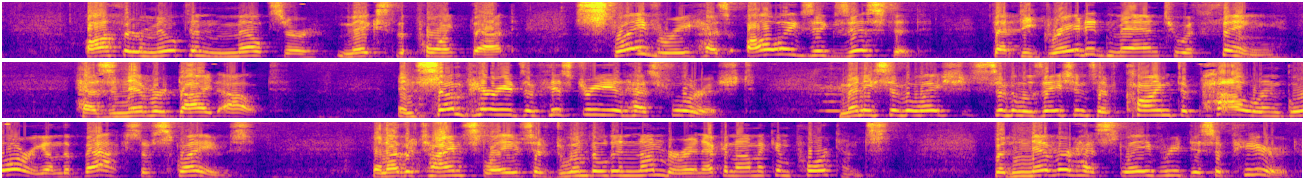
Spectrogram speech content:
author Milton Meltzer makes the point that slavery has always existed, that degraded man to a thing has never died out. In some periods of history, it has flourished. Many civilizations have climbed to power and glory on the backs of slaves. And other times, slaves have dwindled in number and economic importance. But never has slavery disappeared.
